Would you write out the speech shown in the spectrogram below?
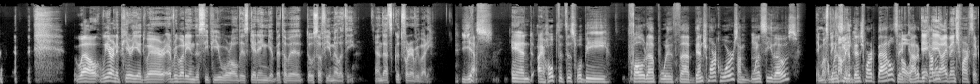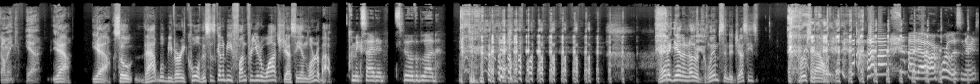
Well, we are in a period where everybody in the CPU world is getting a bit of a dose of humility, and that's good for everybody. Yes, and I hope that this will be followed up with uh, benchmark wars. I want to see those. They must I be want to see coming. the benchmark battles. They've oh, got to be A- coming. AI benchmarks are coming. Yeah. Yeah. Yeah. So that will be very cool. This is going to be fun for you to watch, Jessi, and learn about. I'm excited. Spill the blood. And again, another glimpse into Jessi's personality. I know our poor listeners.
